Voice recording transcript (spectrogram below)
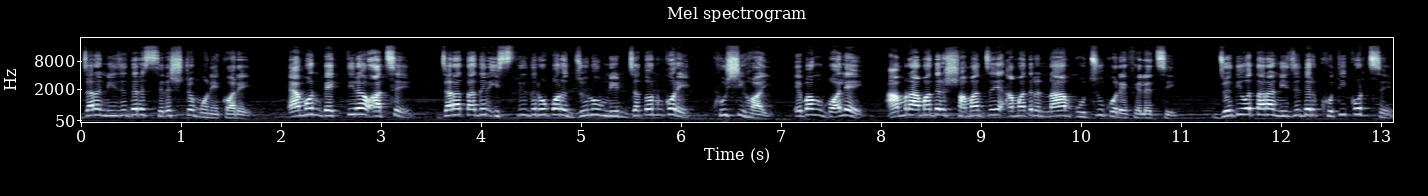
যারা নিজেদের শ্রেষ্ঠ মনে করে। এমন ব্যক্তিরাও আছে যারা তাদের স্ত্রীদের উপর জুলুম নির্যাতন করে খুশি হয় এবং বলে, আমরা আমাদের সমাজে আমাদের নাম উঁচু করে ফেলেছি। যদিও তারা নিজেদের ক্ষতি করছে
